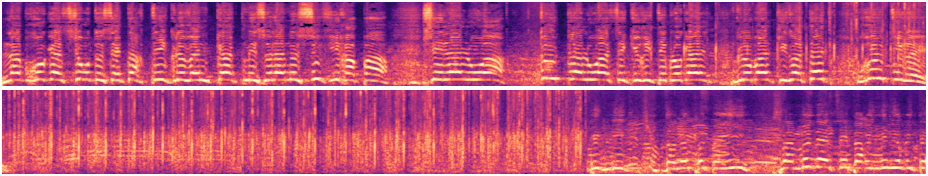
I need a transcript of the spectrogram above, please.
l'abrogation de cet article 24, mais cela ne suffira pas. C'est la loi, toute la loi sécurité globale, globale qui doit être retirée. Dans notre pays soit menacé par une minorité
